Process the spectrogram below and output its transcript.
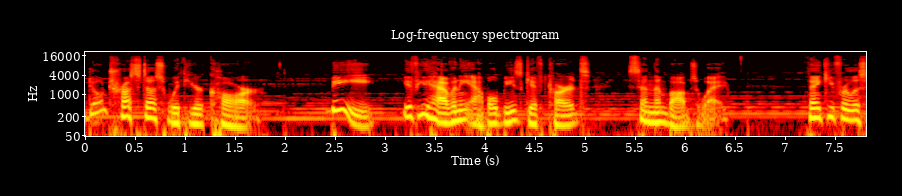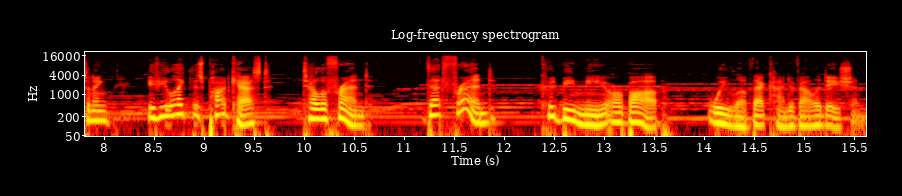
Don't trust us with your car. B. If you have any Applebee's gift cards, send them Bob's way. Thank you for listening. If you like this podcast, tell a friend. That friend could be me or Bob. We love that kind of validation.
